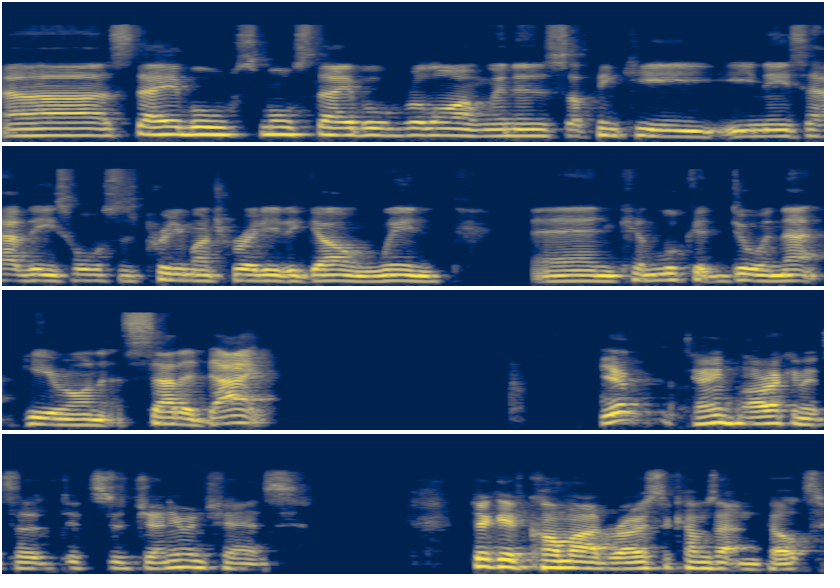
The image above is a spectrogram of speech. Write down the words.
uh, stable, small stable, rely on winners. I think he he needs to have these horses pretty much ready to go and win, and can look at doing that here on Saturday. Yep, okay. I reckon it's a it's a genuine chance. Particularly if Comrade Rosa comes out and belts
